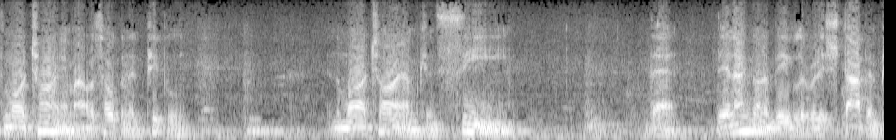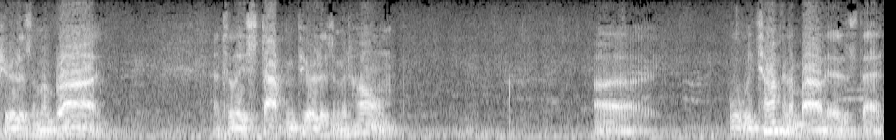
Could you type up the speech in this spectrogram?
the moratorium, I was hoping that people in the moratorium can see that they're not going to be able to really stop imperialism abroad until they stop imperialism at home. Uh, what we're talking about is that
